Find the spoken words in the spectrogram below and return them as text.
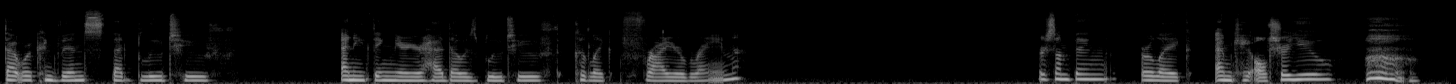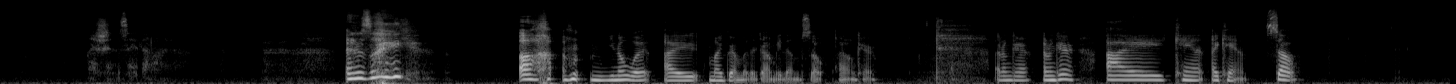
that were convinced that Bluetooth, anything near your head that was Bluetooth, could like fry your brain or something, or like MK Ultra you. I shouldn't say that on air. And it's like, uh, you know what? I my grandmother got me them, so I don't care. I don't care. I don't care. I can't. I can't. So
